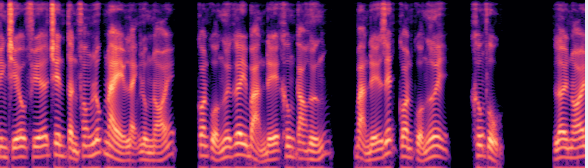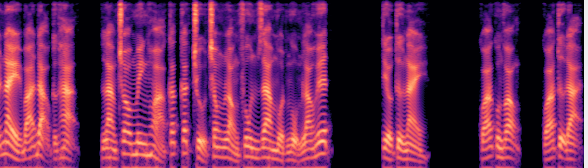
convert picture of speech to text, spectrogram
Hình chiếu phía trên tần phong lúc này lạnh lùng nói, con của ngươi gây bản đế không cao hứng, bản đế giết con của ngươi, không phục. Lời nói này bá đạo cực hạn, làm cho minh hỏa các các chủ trong lòng phun ra một ngụm lao huyết. Tiểu tử này, quá cuồng vọng, quá tự đại.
